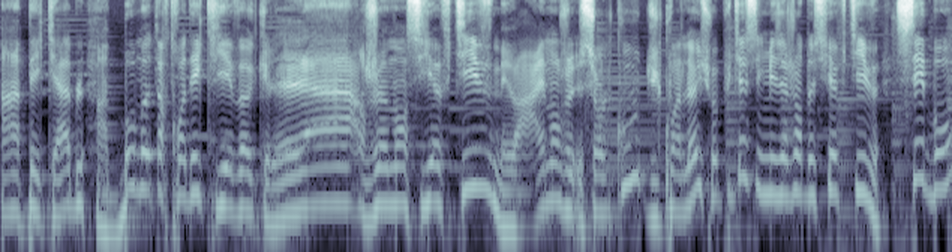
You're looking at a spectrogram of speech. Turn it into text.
impeccable, un beau moteur 3D qui évoque largement Sea of Thieves, mais vraiment sur le coup, du coin de l'œil, je vois putain, c'est une mise à jour de Sea of Thieves. C'est beau,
